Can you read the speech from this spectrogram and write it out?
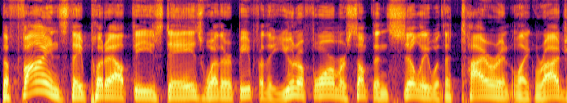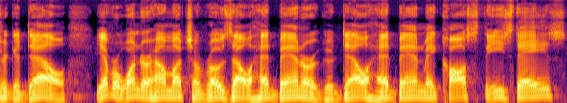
the fines they put out these days, whether it be for the uniform or something silly with a tyrant like Roger Goodell. You ever wonder how much a Rozelle headband or a Goodell headband may cost these days?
